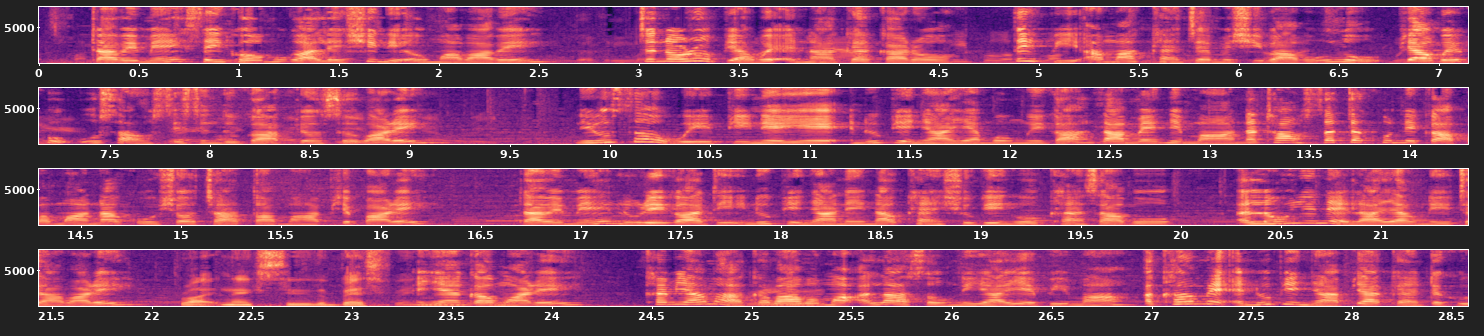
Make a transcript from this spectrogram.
။ဒါပေမဲ့စိန်ခေါ်မှုကလည်းရှိနေအောင်ပါပဲ။ကျွန်တော်တို့ပြပွဲအနာဂတ်ကတော့တိတ်ပြီးအမခံချက်မရှိပါဘူးလို့ပြပွဲကိုဦးဆောင်စီစဉ်သူကပြောဆိုပါတယ်။ New South Wales ပြည်နယ်ရဲ့အမှုပညာရန်ပုံငွေကလာမယ့်နှစ်မှာ2011ခုနှစ်ကပမာဏကိုလျှော့ချသွားမှာဖြစ်ပါတယ်။ဒါပေမဲ့လူတွေကဒီအမှုပညာနဲ့နောက်ခံရှုခင်းကိုခန်းစားဖို့အလုံးရင်းနဲ့လာရောက်နေကြပါတယ်။ right next to the best အ venue. ရန်ကောင်းပါတယ်ခမည်းမှာကဘာပေါ်မှာအလှဆုံးနေရရဲ့ဘေးမှာအခမဲ့အမှုပညာပြကံတစ်ခု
